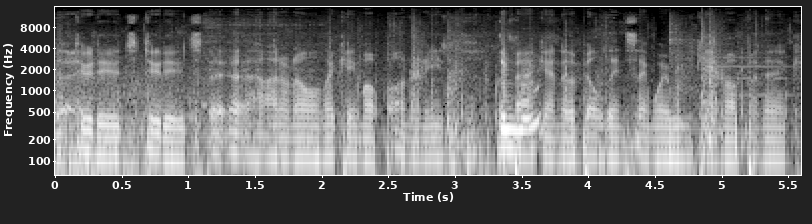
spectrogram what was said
were they? Two dudes, two dudes. Uh, uh, I don't know, they came up underneath the The back roof? end of the building, same way we came up, I think.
